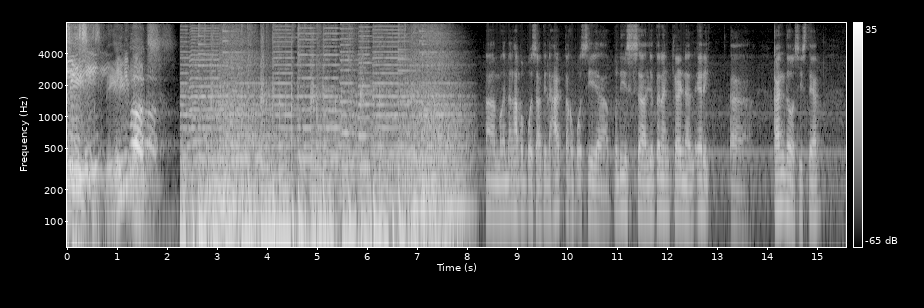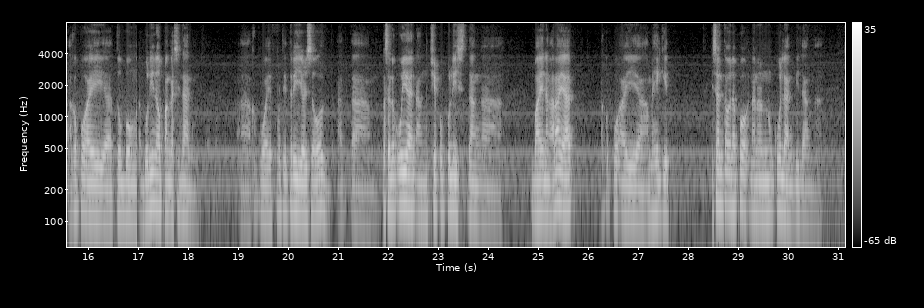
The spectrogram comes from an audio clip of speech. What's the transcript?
CDC Baby Vlogs. Ah, magandang hapon po sa atin lahat. Ako po si ah, Police ah, Lieutenant Colonel Eric ah, Cando, sister. Ako po ay ah, tubong Bulinaw, Pangasinan. Ah, ako po ay 43 years old at ah, kasalukuyan ang Chief of Police ng ah, Bayan ng Arayat. Ako po ay ah, mahigit isang taon na po nanunungkulan bilang ah,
